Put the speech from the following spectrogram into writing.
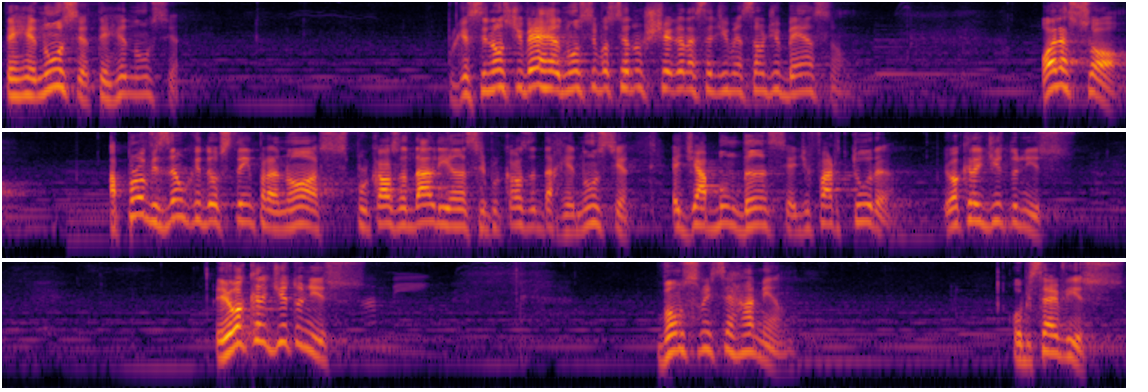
Tem renúncia? Tem renúncia. Porque se não tiver renúncia, você não chega nessa dimensão de bênção. Olha só, a provisão que Deus tem para nós, por causa da aliança e por causa da renúncia, é de abundância, é de fartura. Eu acredito nisso. Eu acredito nisso. Amém. Vamos para o encerramento. Observe isso.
